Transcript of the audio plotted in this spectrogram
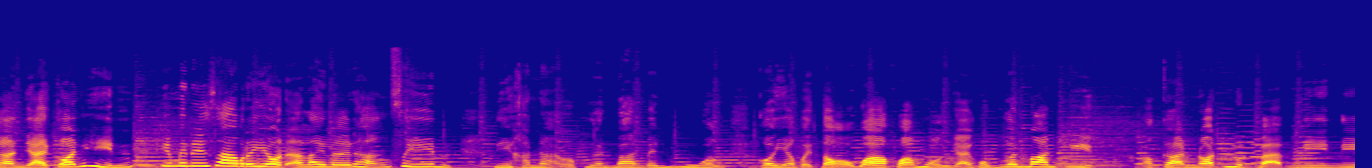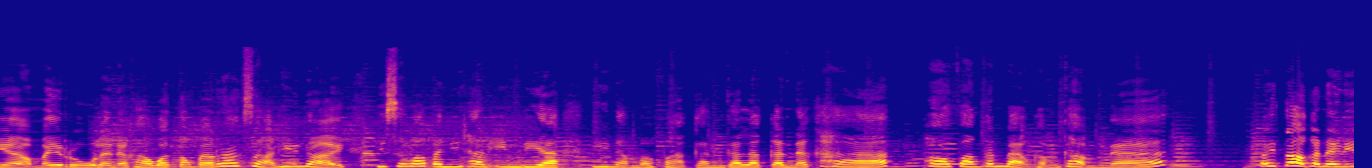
งานย้ายก้อนหินที่ไม่ได้สร้างประโยชน์อะไรเลยทั้งสิ้น นี่ขนาดว่าเพื่อนบ้านเป็นห่วง ก็ยังไปต่อว่าความห่วงใยของเพื่อนบ้านอีกอาการน็อตหลุดแบบนี้เนี่ยไม่รู้เลยนะคะ ว่าต้องไปรักษาที่ไหนที่ซว่าเป็นนิทานอินเดียที่นำมาฝากกันกันละกันนะคะ พอฟังกันแบบขำๆนะ ไปต่อกันในนิ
